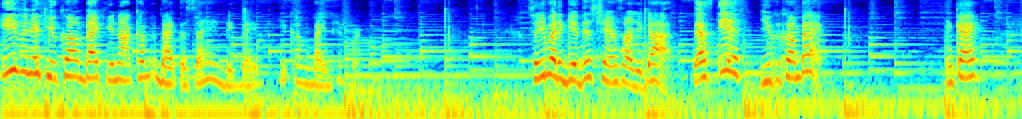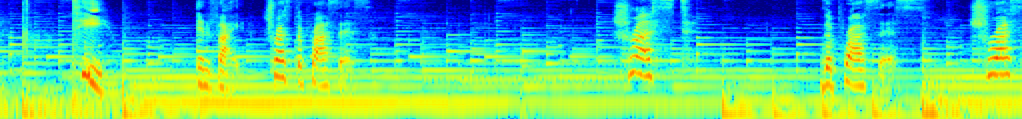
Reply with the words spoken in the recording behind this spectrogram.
Even if you come back, you're not coming back the same, big baby. You're coming back different. So you better give this chance all you got. That's if you could come back. Okay? T in fight. Trust the process. Trust the process. Trust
